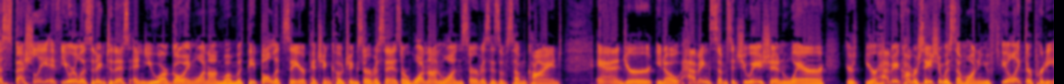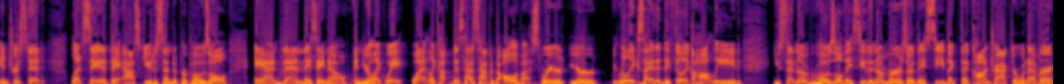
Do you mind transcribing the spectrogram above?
especially if you are listening to this and you are going one on one with people. Let's say you're pitching coaching services or one on one services of some kind, and you're you know having some situation where you're you're having a conversation with someone and you feel like they're pretty interested. Let's say that they ask you to send a proposal and then they say no, and you're like, wait, what? Like this has happened to all of us, where you're you're really excited. They feel like a hot lead. You send them a proposal. They see the numbers or they see like the contract or whatever.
